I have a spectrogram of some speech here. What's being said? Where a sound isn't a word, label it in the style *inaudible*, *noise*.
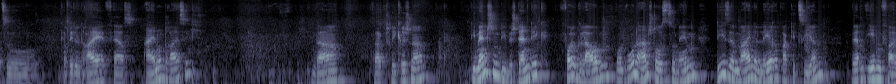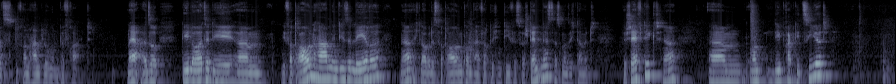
wir zu Kapitel 3, Vers 31. Da sagt Sri Krishna, die Menschen, die beständig, voll Glauben und ohne Anstoß zu nehmen, diese meine Lehre praktizieren, werden ebenfalls von Handlungen befreit. Naja, also die Leute, die, ähm, die Vertrauen haben in diese Lehre, ich glaube, das Vertrauen kommt einfach durch ein tiefes Verständnis, dass man sich damit beschäftigt ja, ähm, und die praktiziert,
